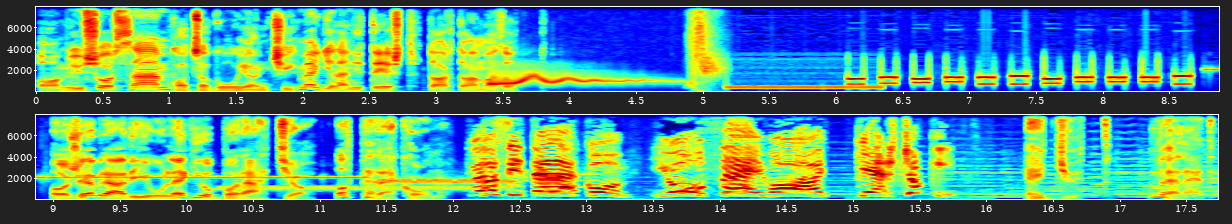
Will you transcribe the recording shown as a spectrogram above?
A műsorszám Kacagó Jancsi. megjelenítést tartalmazott. A Zsebrádió legjobb barátja a Telekom. Közi Telekom! Jó fej vagy! Kérd csak itt! Együtt, veled.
